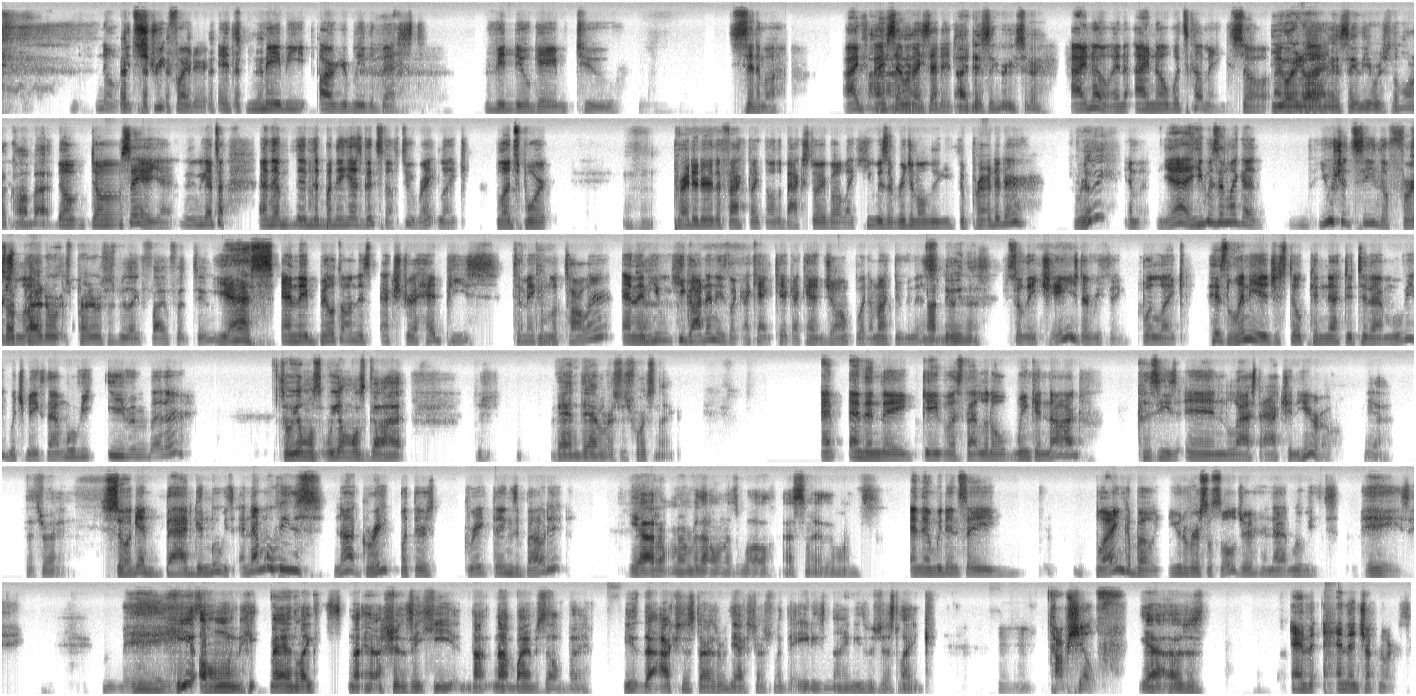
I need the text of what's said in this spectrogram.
No, it's Street Fighter. It's maybe arguably the best video game to cinema. I've I've said what I said. It. I disagree, sir. I know, and I know what's coming. So You I'm already know I'm going to say the original Mortal Kombat. Don't don't say it yet. We got time. And then, then- but he has good stuff too, right? Like Bloodsport, Mhm. Predator. The fact, like all the backstory about like he was originally the Predator, Really? and yeah, he was in like a. You should see the first So look. Predator, Predator was supposed to be like five foot two. Yes, and they built on this extra headpiece to make him look taller. And then he he got in. He's like, I can't kick, I can't jump. Like I'm not doing this. Not doing this. so they changed everything, but like his lineage is still connected to that movie, which makes that movie even better. So we almost we almost got Van Damme versus Schwarzenegger. And and then they gave us that little wink and nod because he's in Last Action Hero. Yeah, that's right. So again, bad good movies, and that movie's not great, but there's great things about it. Yeah, I don't remember that one as well as some of the other ones. And then we didn't say blank about Universal Soldier, and that movie's amazing. Amazing. He owned he man, like not I shouldn't say he, not not by himself, but he's the action stars. Remember the action stars from like the 80s, 90s was just like, Mhm. top shelf. yeah, that was just And and then Chuck Norris.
